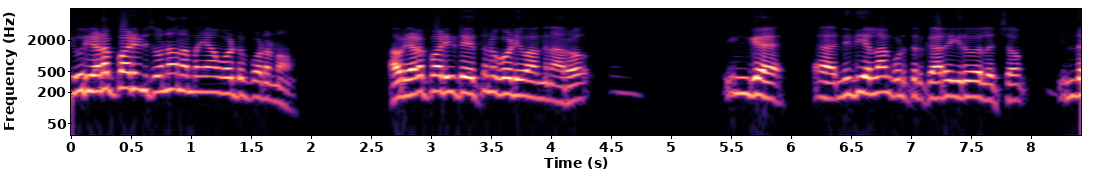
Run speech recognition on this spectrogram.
இவர் எடப்பாடின்னு சொன்னா நம்ம ஏன் ஓட்டு போடணும்? அவர் எடப்பாடி கிட்ட எத்தனை கோடி வாங்கினாரோ இங்க நிதியெல்லாம் கொடுத்துருக்காரு இருபது லட்சம். இந்த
